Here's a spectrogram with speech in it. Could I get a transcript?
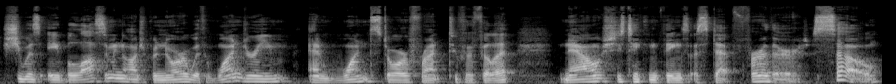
she was a blossoming entrepreneur with one dream and one storefront to fulfill it. Now she's taking things a step further. So,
